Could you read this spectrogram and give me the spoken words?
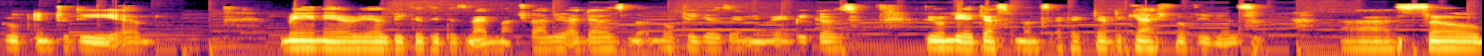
grouped into the um, main areas because it doesn't add much value and there's no, no, figures anyway because the only adjustments affected the cash flow figures. Uh, so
